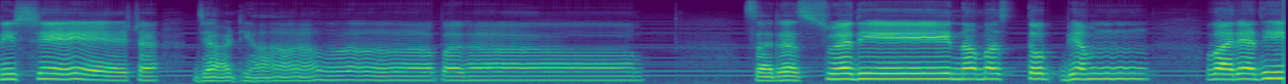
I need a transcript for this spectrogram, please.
നിശേഷ ജാഢ്യാപഹ സരസ്വതീ നമസ്തുഭ്യം വരതി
